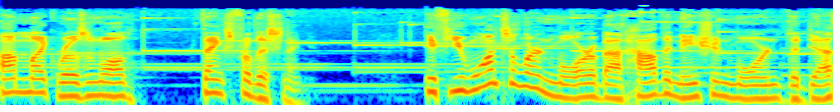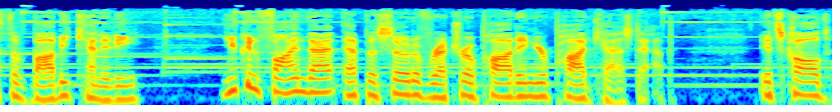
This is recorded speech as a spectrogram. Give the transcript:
I'm Mike Rosenwald. Thanks for listening. If you want to learn more about how the nation mourned the death of Bobby Kennedy, you can find that episode of Retropod in your podcast app. It's called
